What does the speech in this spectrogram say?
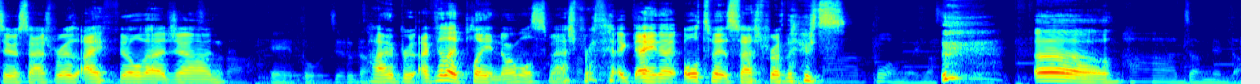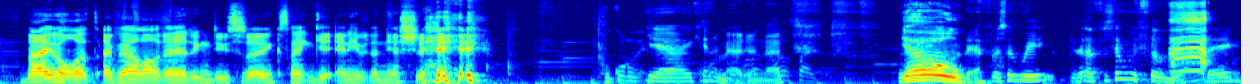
here Smash Bros. I feel that, John. 100%. I feel like playing normal Smash Bros. I, I, Ultimate Smash Brothers. oh. But I've, a lot, I've got a lot of editing to do today because I didn't get any of it done yesterday. yeah, I can imagine that. Yo! Oh, the episode we, the episode we filmed yesterday.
